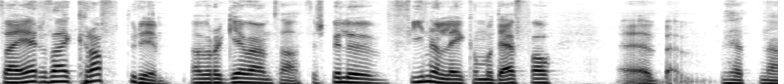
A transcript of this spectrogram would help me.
það er, það er kraftur í að vera að gefa um það. Þeir spiluðu fínan leik á móti FH uh, hérna,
